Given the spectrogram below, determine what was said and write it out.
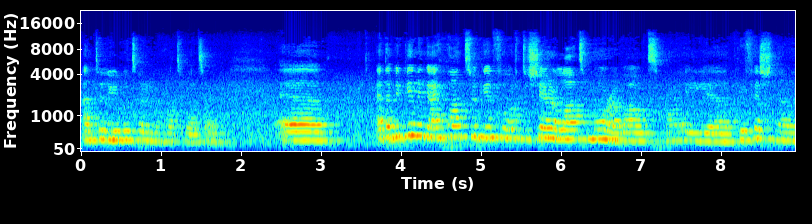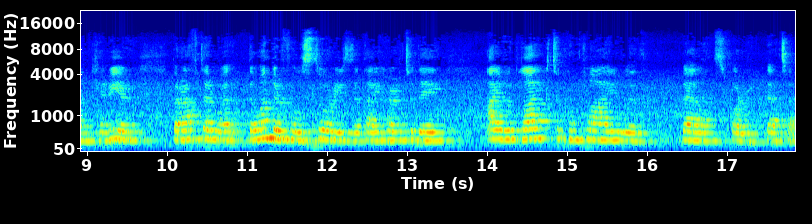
until you put her in hot water. Uh, at the beginning, I thought to give or to share a lot more about my uh, professional and career, but after the wonderful stories that I heard today, I would like to comply with balance for better.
